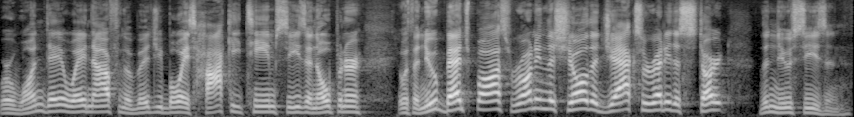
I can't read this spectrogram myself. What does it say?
We're one day away now from the Bemidji boys hockey team season opener. With a new bench boss running the show, the Jacks are ready to start the new season.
